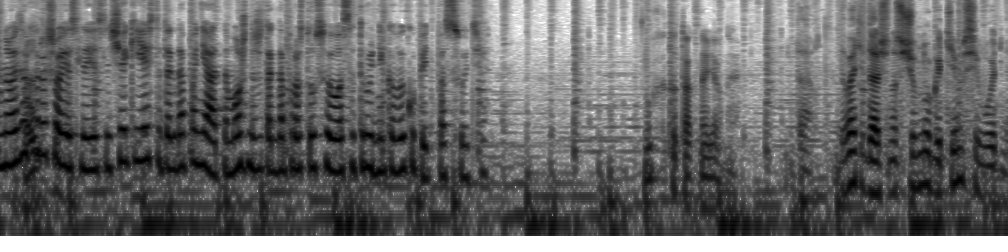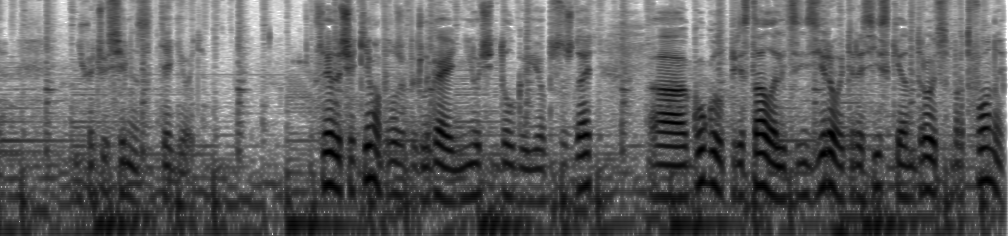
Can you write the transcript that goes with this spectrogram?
Но это Пожалуйста. хорошо, если, если чеки есть, то тогда понятно. Можно же тогда просто у своего сотрудника выкупить, по сути. Ну, как-то так, наверное. Да. Давайте дальше. У нас еще много тем сегодня. Не хочу сильно затягивать. Следующая тема, тоже предлагаю не очень долго ее обсуждать. А, Google перестала лицензировать российские Android смартфоны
